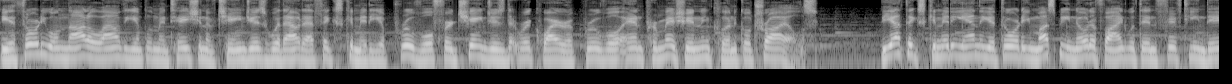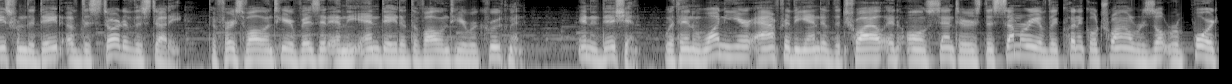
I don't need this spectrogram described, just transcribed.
The authority will not allow the implementation of changes without Ethics Committee approval for changes that require approval and permission in clinical trials. The Ethics Committee and the authority must be notified within 15 days from the date of the start of the study, the first volunteer visit, and the end date of the volunteer recruitment. In addition, Within one year after the end of the trial in all centers, the summary of the clinical trial result report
